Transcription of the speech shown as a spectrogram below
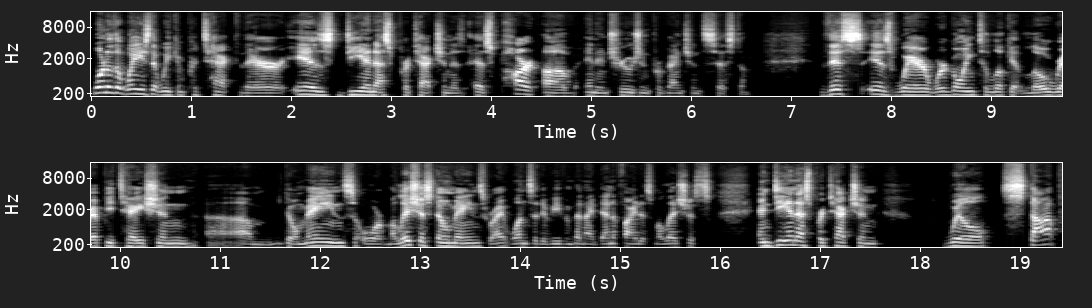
one of the ways that we can protect there is DNS protection as, as part of an intrusion prevention system. This is where we're going to look at low reputation um, domains or malicious domains, right? Ones that have even been identified as malicious. And DNS protection will stop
